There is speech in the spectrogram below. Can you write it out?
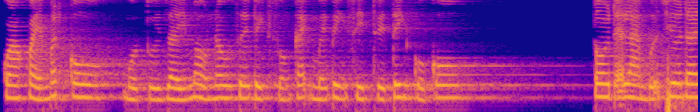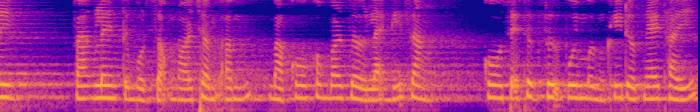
Qua khỏe mất cô, một túi giấy màu nâu rơi bịch xuống cạnh mấy bình xịt thủy tinh của cô. Tôi đã làm bữa trưa đây, vang lên từ một giọng nói trầm ấm mà cô không bao giờ lại nghĩ rằng cô sẽ thực sự vui mừng khi được nghe thấy.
